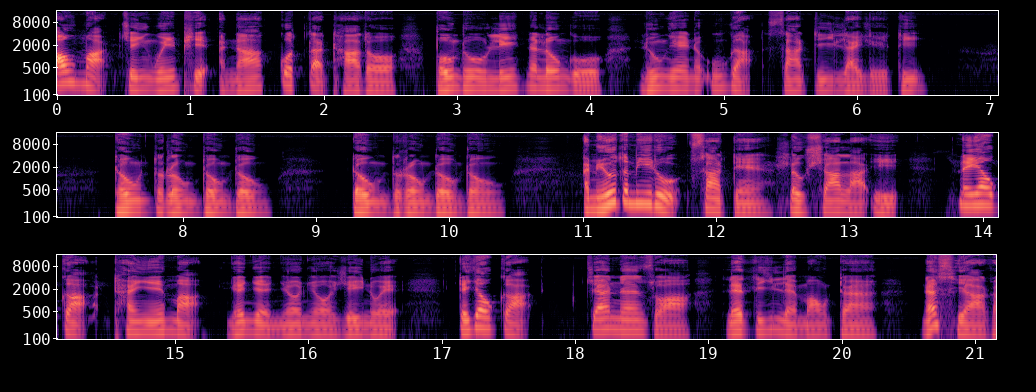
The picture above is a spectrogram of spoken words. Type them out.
အောက်မှချိန်ဝင်းဖြင့်အနာကွတ်တက်ထားသောဘုံတို့လေးနှလုံးကို လူငယ်နှဦးကစာတီးလိုက်လေသည်ဒုံတုံဒုံဒုံ တုံတုံတုံတုံအမျိုးသမီးတို့စတင်လှုပ်ရှားလာ၏နှစ်ယောက်ကထိုင်ရင်းမှညံ့ညံ့ညောညောရိမ့်ွဲ့တယောက်ကကြမ်းတမ်းစွာလက်သီးလက်မောင်းတန်းနတ်ဆရာက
